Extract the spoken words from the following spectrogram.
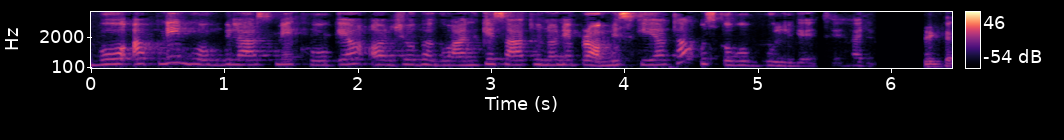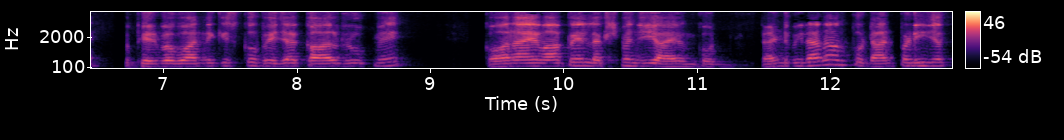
वो अपने भोग विलास में खो गया और जो भगवान के साथ उन्होंने प्रॉमिस किया था उसको वो भूल गए थे। हरि। ठीक है। तो फिर भगवान ने किसको भेजा? काल रूप में कौन आए वहाँ पे? लक्ष्मण जी आए उनको। दंड मिला ना उनको, डांट पड़ी जब।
